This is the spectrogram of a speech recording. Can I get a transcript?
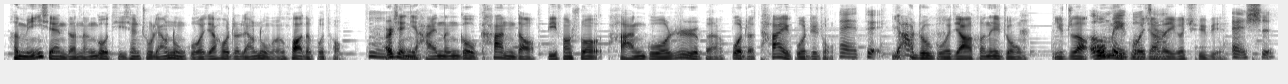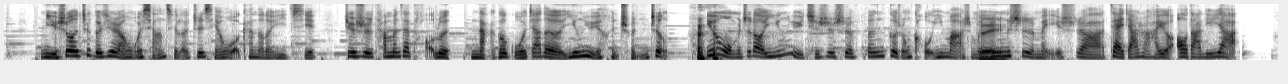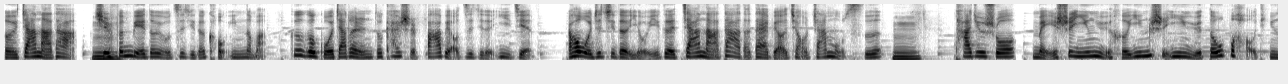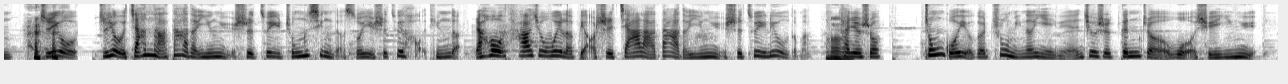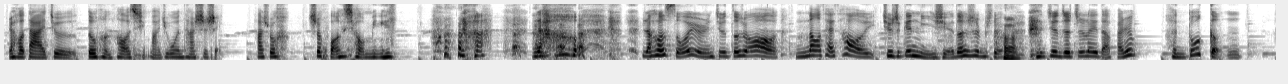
很明显的能够体现出两种国家或者两种文化的不同。嗯而且你嗯还能够看到，比方说韩国、日本或者泰国这种哎对，亚洲国家和那种 你知道欧欧美国家的一个区别。哎，是你说这个就让我想起了之前我看到的一期，就是他们在讨论哪个国家的英语很纯正，因为我们知道英语其实是分各种口音嘛，什么英式、美式啊，再加上还有澳大利亚和加拿大，其实嗯分别都有自己的口音的嘛。各个国家的人都开始发表自己的意见，然后我就记得有一个加拿大的代表叫詹姆斯，嗯，他就说美式英语和英式英语都不好听，只有只有加拿大的英语是最中性的，所以是最好听的。然后他就为了表示加拿大的英语是最溜的嘛，嗯他就说中国有个著名的演员就是跟着我学英语，然后大家就都很好奇嘛，就问他是谁，他说是黄晓明。然后，然后所有人就都说哦，你闹太套就是跟你学的，是不是？就这之类的，反正很多梗。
